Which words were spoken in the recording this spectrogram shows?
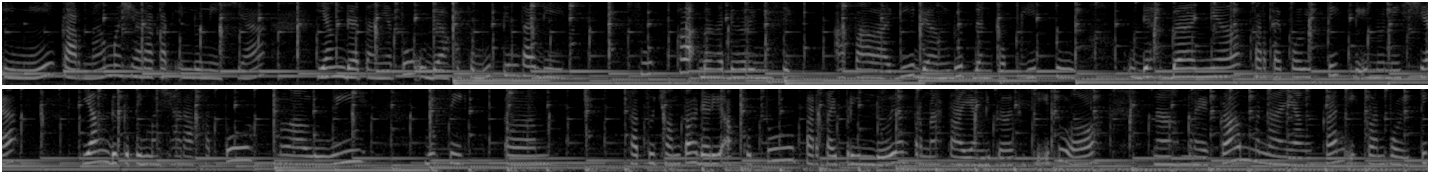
Ini karena masyarakat Indonesia yang datanya tuh udah aku sebutin tadi. Suka banget dengerin musik apalagi dangdut dan pop gitu udah banyak partai politik di Indonesia yang deketin masyarakat tuh melalui musik um, satu contoh dari aku tuh partai Prindo yang pernah tayang di televisi itu loh. Nah mereka menayangkan iklan politik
